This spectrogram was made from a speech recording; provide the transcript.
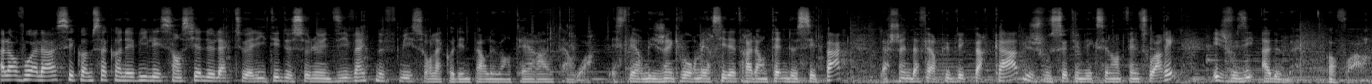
Alors voilà, c'est comme ça qu'on a vu l'essentiel de l'actualité de ce lundi 29 mai sur la colline parlementaire à Ottawa. Esther Bégin qui vous remercie d'être à l'antenne de CEPAC, la chaîne d'affaires publiques par câble. Je vous souhaite une excellente fin de soirée et je vous dis à demain. Au revoir.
